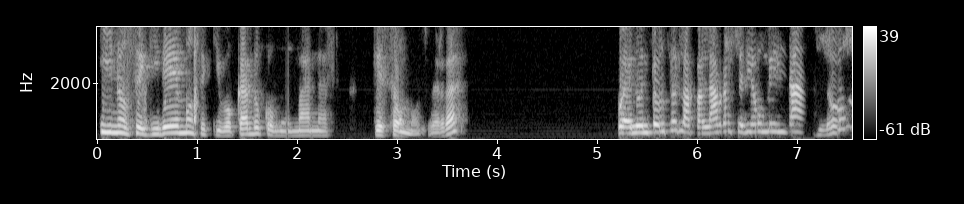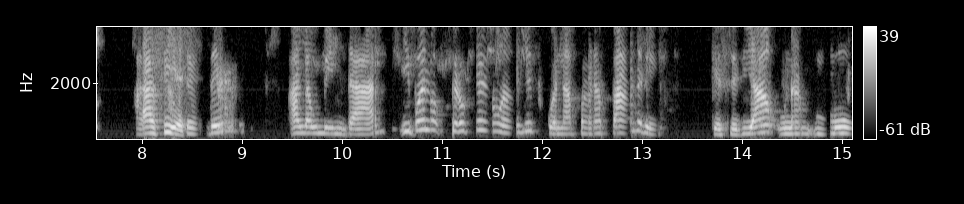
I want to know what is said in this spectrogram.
y nos seguiremos equivocando como humanas que somos, ¿verdad? Bueno, entonces la palabra sería humildad, ¿no? Así es. A la humildad. Y bueno, creo que no hay escuela para padres que sería una muy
